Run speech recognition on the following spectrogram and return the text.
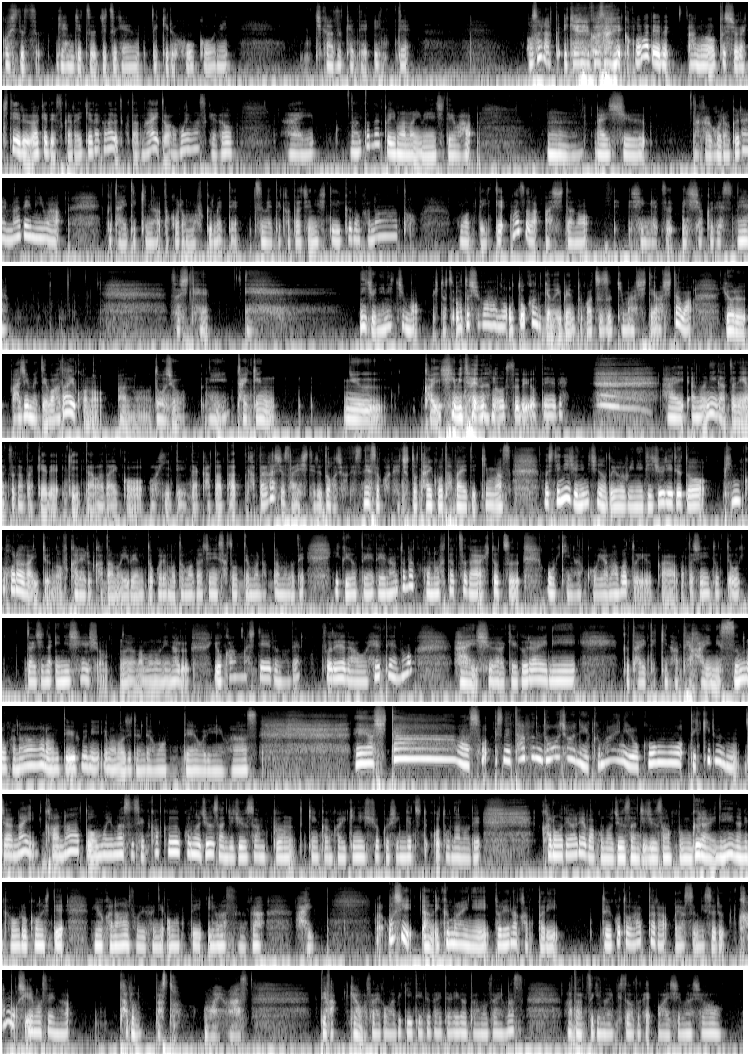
少しずつ現実実現できる方向に近づけていっておそらくいけることにここまで、ね、あのプッシュが来ているわけですからいけなくなるってことはないとは思いますけど、はい、なんとなく今のイメージでは、うん、来週中頃ぐらいまでには具体的なところも含めて詰めて形にしていくのかなと思っていてまずは明日の新月日食ですね。そして、えー22日も一つ。私はあの音関係のイベントが続きまして明日は夜初めて和太鼓のあの道場に体験入会みたいなのをする予定で。はい、あの2月に八ヶ岳で聞いた和太鼓を弾いていた方方が主催している道場ですね。そこでちょっと太鼓を叩いていきます。そして22日の土曜日にディジュリドとピンクホラガイというのを吹かれる方のイベントこれも友達に誘ってもらったもので行く予定でなんとなくこの2つが1つ大きなこう山場というか私にとって大事なイニシエーションのようなものになる予感がしているのでそれらを経ての、はい、週明けぐらいに具体的な手配に進むのかななんていうふうに今の時点で思っております。で明日はそうですね。多分道場に行く前に録音をできるんじゃないかなと思います。せっかくこの13時13分玄関会期日食新月ということなので可能であればこの13時13分ぐらいに何かを録音してみようかなというふうに思っていますがはい。もしあの行く前に撮れなかったりということがあったらお休みするかもしれませんが多分出すと思います。では今日も最後まで聞いていただいてありがとうございます。また次のエピソードでお会いしましょう。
